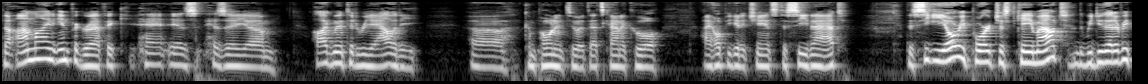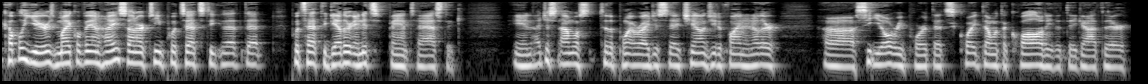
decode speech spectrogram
The online infographic is, has a um, augmented reality uh, component to it. That's kind of cool. I hope you get a chance to see that. The CEO report just came out. We do that every couple of years. Michael Van Heis on our team puts that, that, that puts that together, and it's fantastic. And I just almost to the point where I just say, I challenge you to find another uh, CEO report that's quite done with the quality that they got there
